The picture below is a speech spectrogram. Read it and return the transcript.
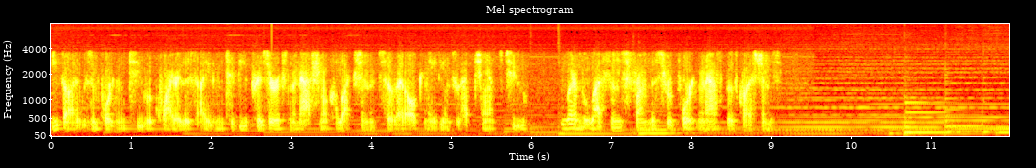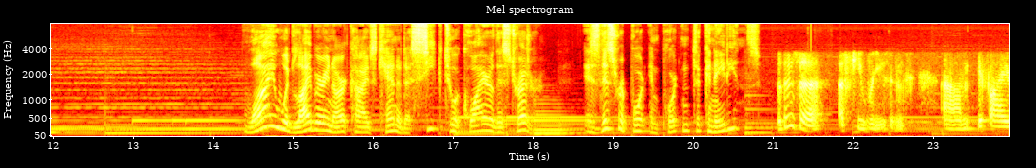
he thought it was important to acquire this item to be preserved in the national collection so that all Canadians would have a chance to learn the lessons from this report and ask those questions. Why would Library and Archives Canada seek to acquire this treasure? Is this report important to Canadians? Well, there's a, a few reasons. Um, if I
